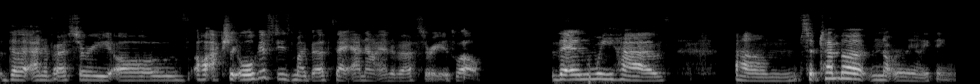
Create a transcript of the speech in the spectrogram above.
the anniversary of oh actually August is my birthday and our anniversary as well. Then we have um, September, not really anything.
